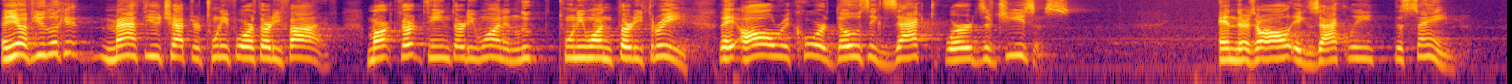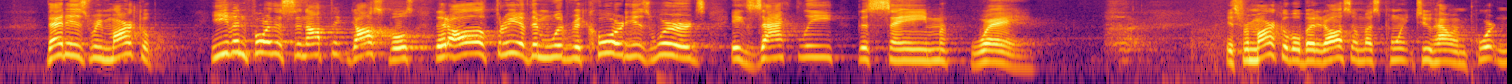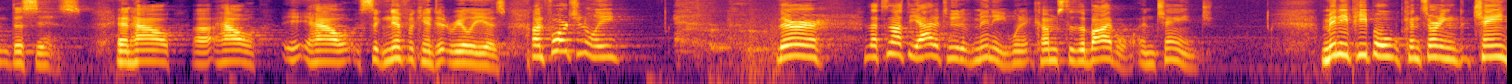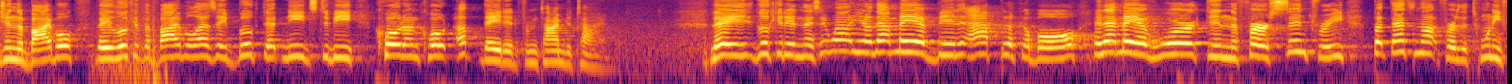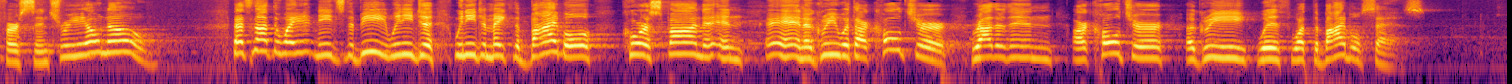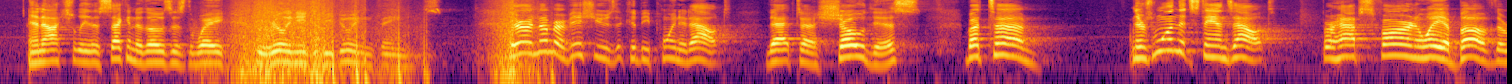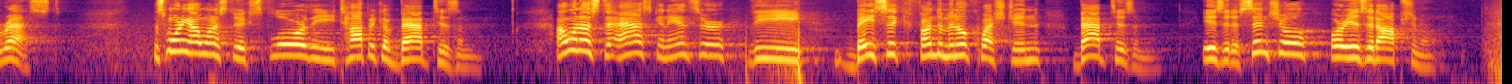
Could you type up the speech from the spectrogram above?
And you know, if you look at Matthew chapter 24, 35, Mark 13, 31, and Luke 21, 33, they all record those exact words of Jesus. And they're all exactly the same. That is remarkable even for the synoptic gospels, that all three of them would record his words exactly the same way. It's remarkable, but it also must point to how important this is and how, uh, how, how significant it really is. Unfortunately, there, that's not the attitude of many when it comes to the Bible and change. Many people concerning change in the Bible, they look at the Bible as a book that needs to be quote unquote updated from time to time. They look at it and they say, well, you know, that may have been applicable and that may have worked in the first century, but that's not for the 21st century. Oh, no. That's not the way it needs to be. We need to, we need to make the Bible correspond and, and agree with our culture rather than our culture agree with what the Bible says. And actually, the second of those is the way we really need to be doing things. There are a number of issues that could be pointed out that uh, show this, but uh, there's one that stands out perhaps far and away above the rest. This morning, I want us to explore the topic of baptism. I want us to ask and answer the basic fundamental question baptism. Is it essential or is it optional?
